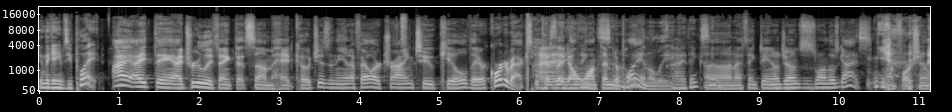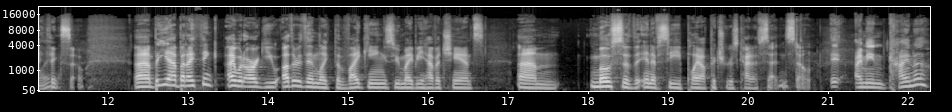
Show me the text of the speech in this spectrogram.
in the games he played. I, I think I truly think that some head coaches in the NFL are trying to kill their quarterbacks because they don't want them to play in the league. I think so. Uh, and I think Daniel Jones is one of those guys. unfortunately, I think so. Uh, but yeah, but I think I would argue, other than like the Vikings, who maybe have a chance, um, most of the NFC playoff picture is kind of set in stone. It, I mean, kinda,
